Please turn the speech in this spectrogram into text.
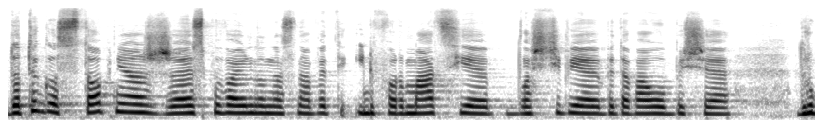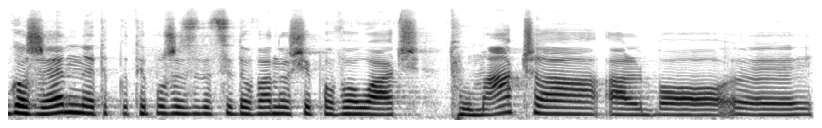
do tego stopnia, że spływają do nas nawet informacje, właściwie wydawałoby się drugorzędne, typu, że zdecydowano się powołać tłumacza albo y, y,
